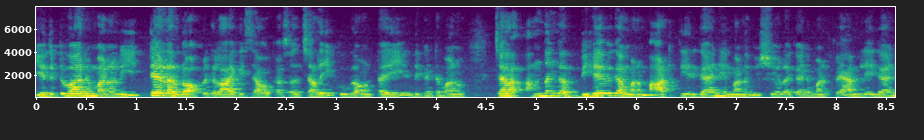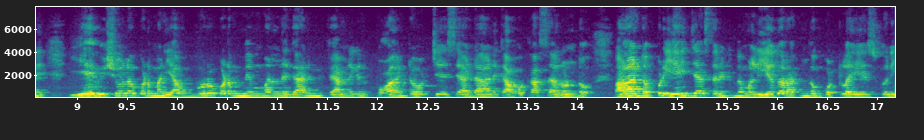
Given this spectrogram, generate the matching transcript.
ఎదుటివారు మనల్ని ఇట్టే లోపలికి లాగేసే అవకాశాలు చాలా ఎక్కువగా ఉంటాయి. ఎందుకంటే మనం చాలా అందంగా బిహేవ్‌గా మన మాట తీరు కానీ మన విషయంలో కానీ మన ఫ్యామిలీ కానీ ఏ విషయంలో కూడా మన ఎవ్వరు కూడా మిమ్మల్ని కానీ మీ ఫ్యామిలీ కానీ పాయింట్ చేసేయడానికి చేసేయడానికి అవకాశాలుండవు. అలాంటప్పుడు ఏం చేస్తారంటే మిమ్మల్ని ఏదో రకంగా బుట్టలో వేసుకొని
